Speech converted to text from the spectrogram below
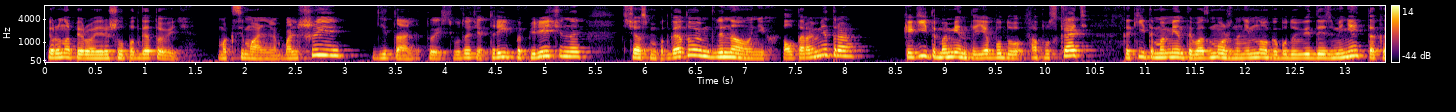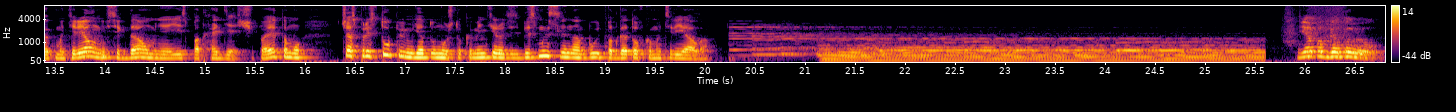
Первонаперво я решил подготовить максимально большие детали. То есть вот эти три поперечины. Сейчас мы подготовим. Длина у них полтора метра. Какие-то моменты я буду опускать. Какие-то моменты, возможно, немного буду видоизменять, так как материал не всегда у меня есть подходящий. Поэтому сейчас приступим. Я думаю, что комментировать здесь бессмысленно. Будет подготовка материала. Я подготовил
